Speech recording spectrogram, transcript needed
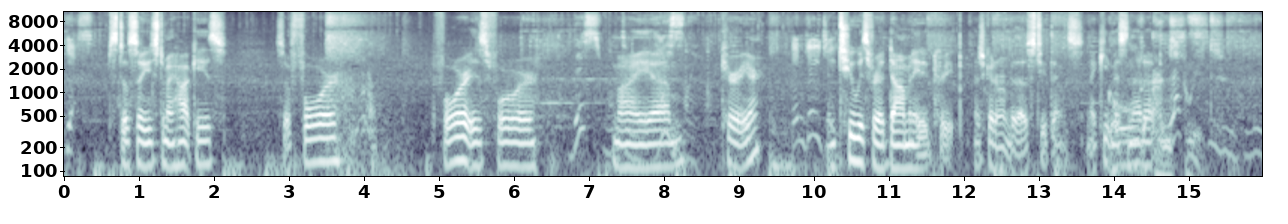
Yes. Still so used to my hotkeys. So four. Four is for This my um, courier, Engaging. and two is for a dominated creep. I just gotta remember those two things. And I keep messing that up. And Let's sweet. see you bleed.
